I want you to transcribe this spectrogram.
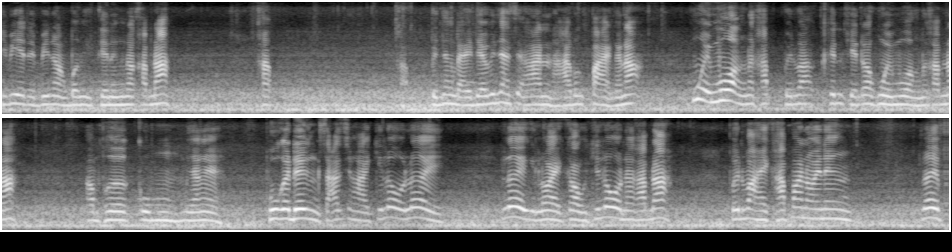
GPS ให้พี่น้องเบิ่งอีกทีหนึงนะครับเนาะครับ ครับเป็นจังไดเดี๋ยววิญญาณสิอ่านหาเบิ่งป้ายกันเนาะห้วยม่วงนะครับ เป็นว่าขึ้นเขียนว่าห้วยม่วงนะครับเนาะ อำเภอกุมยังไงภูกระดึง 35 กิโลเลยเลยร้อยเก้ากิโลนะครับเนาะเพิ่นว่าให้ขับมาหน่อยหนึง เลยไฟ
